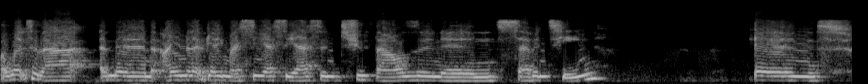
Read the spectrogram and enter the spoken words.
I went to that, and then I ended up getting my CSCS in 2017. And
